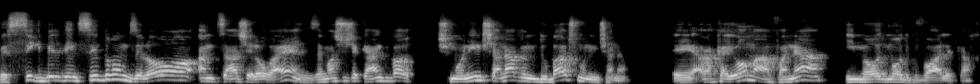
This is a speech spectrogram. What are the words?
ו-sick building syndrome זה לא המצאה של אורה אייר, זה משהו שקיים כבר 80 שנה ומדובר 80 שנה. אה, רק היום ההבנה היא מאוד מאוד גבוהה לכך.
